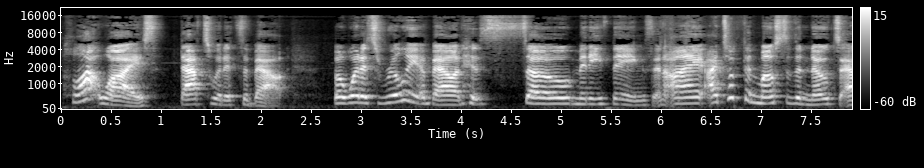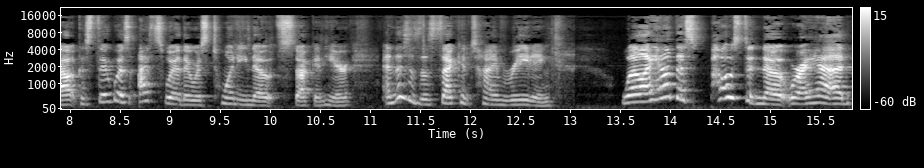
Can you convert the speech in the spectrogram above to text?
plot wise, that's what it's about. But what it's really about is so many things. And I, I took the most of the notes out because there was, I swear there was 20 notes stuck in here. And this is the second time reading. Well, I had this post-it note where I had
